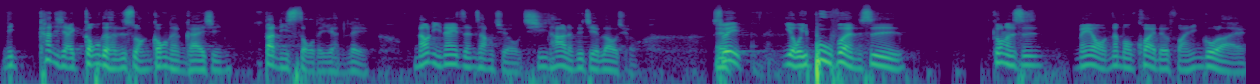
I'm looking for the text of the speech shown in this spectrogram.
你看起来攻得很爽，攻得很开心，但你守得也很累。然后你那一整场球，其他人就接不到球。所以有一部分是工程师没有那么快的反应过来，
